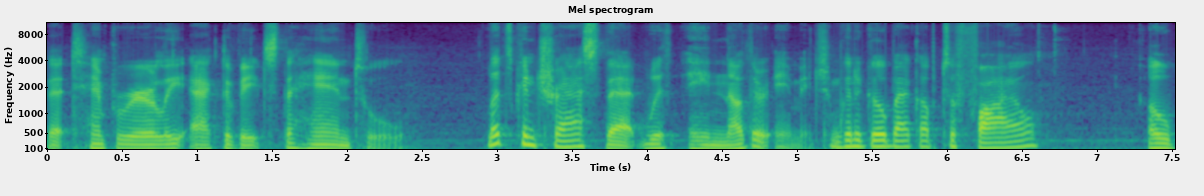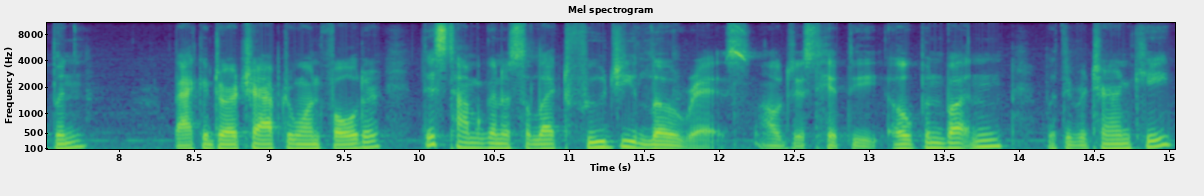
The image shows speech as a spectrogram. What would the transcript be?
That temporarily activates the hand tool. Let's contrast that with another image. I'm going to go back up to File, Open, back into our Chapter 1 folder. This time I'm going to select Fuji Low Res. I'll just hit the Open button with the return key.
